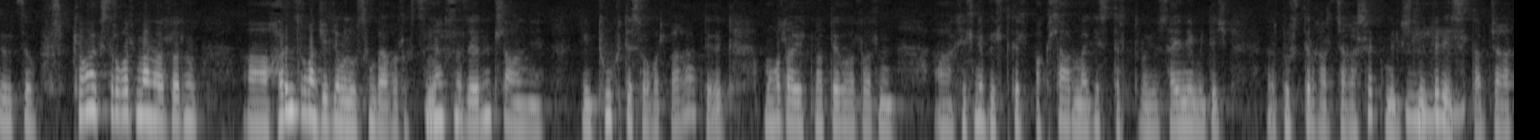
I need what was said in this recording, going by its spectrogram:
Зөв зөв. Кон их сургууль маань бол 26 жилийн өмнө үүсгэн байгуулагдсан 1997 оны тийм түүхтэй сургууль байгаа. Тэгээд Монгол оюутнуудыг бол хэлний бэлтгэл бакалавр магистрт буюу саяны мэдээж дүрстэр гарч байгаа шиг мэрэгчлүүдээр эсэлт авж байгаа.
